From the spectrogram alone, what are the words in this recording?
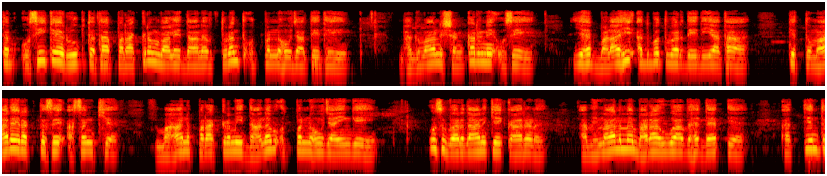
तब उसी के रूप तथा पराक्रम वाले दानव तुरंत उत्पन्न हो जाते थे। भगवान शंकर ने उसे यह बड़ा ही अद्भुत वर दे दिया था कि तुम्हारे रक्त से असंख्य महान पराक्रमी दानव उत्पन्न हो जाएँगे। उस वरदान के कारण अभिमान में भरा हुआ वह दैत्य अत्यंत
